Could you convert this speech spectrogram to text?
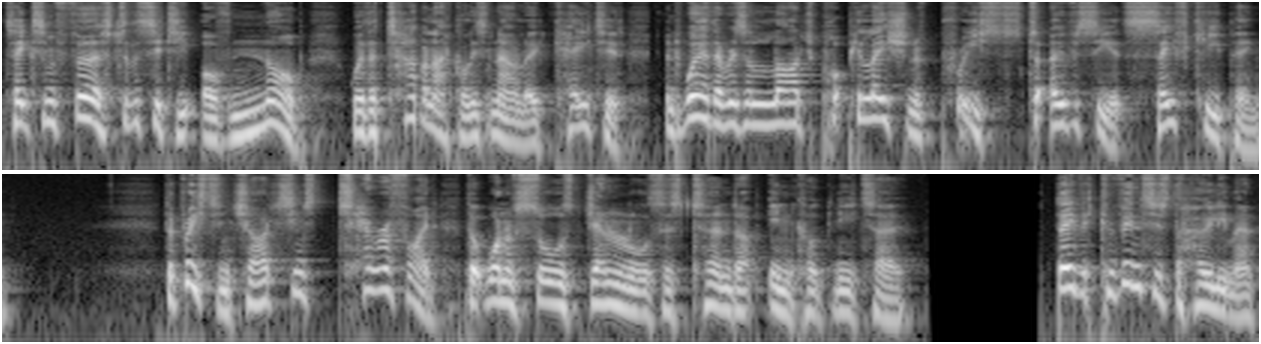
takes him first to the city of Nob, where the tabernacle is now located, and where there is a large population of priests to oversee its safekeeping. The priest in charge seems terrified that one of Saul's generals has turned up incognito. David convinces the holy man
